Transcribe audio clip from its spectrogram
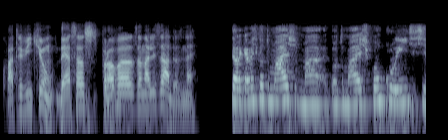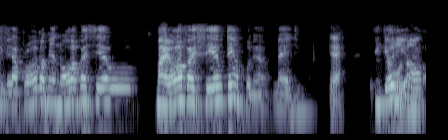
4 e 21, dessas provas analisadas, né? Teoricamente, quanto mais, mais, quanto mais concluinte estiver a prova, menor vai ser o. maior vai ser o tempo, né? Médio. É. Em teoria. Ou não. Né?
